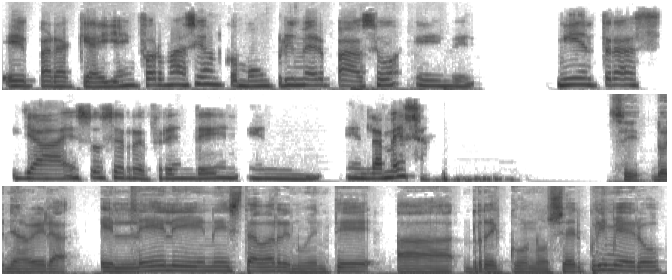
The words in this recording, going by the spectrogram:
eh, para que haya información como un primer paso, eh, mientras ya eso se refrende en, en- en la mesa. Sí, doña Vera, el ELN estaba renuente a reconocer primero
